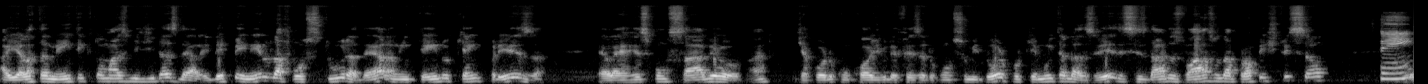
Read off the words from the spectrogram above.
aí ela também tem que tomar as medidas dela. E dependendo da postura dela, eu entendo que a empresa ela é responsável, né, de acordo com o Código de Defesa do Consumidor, porque muitas das vezes esses dados vazam da própria instituição. Sim.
